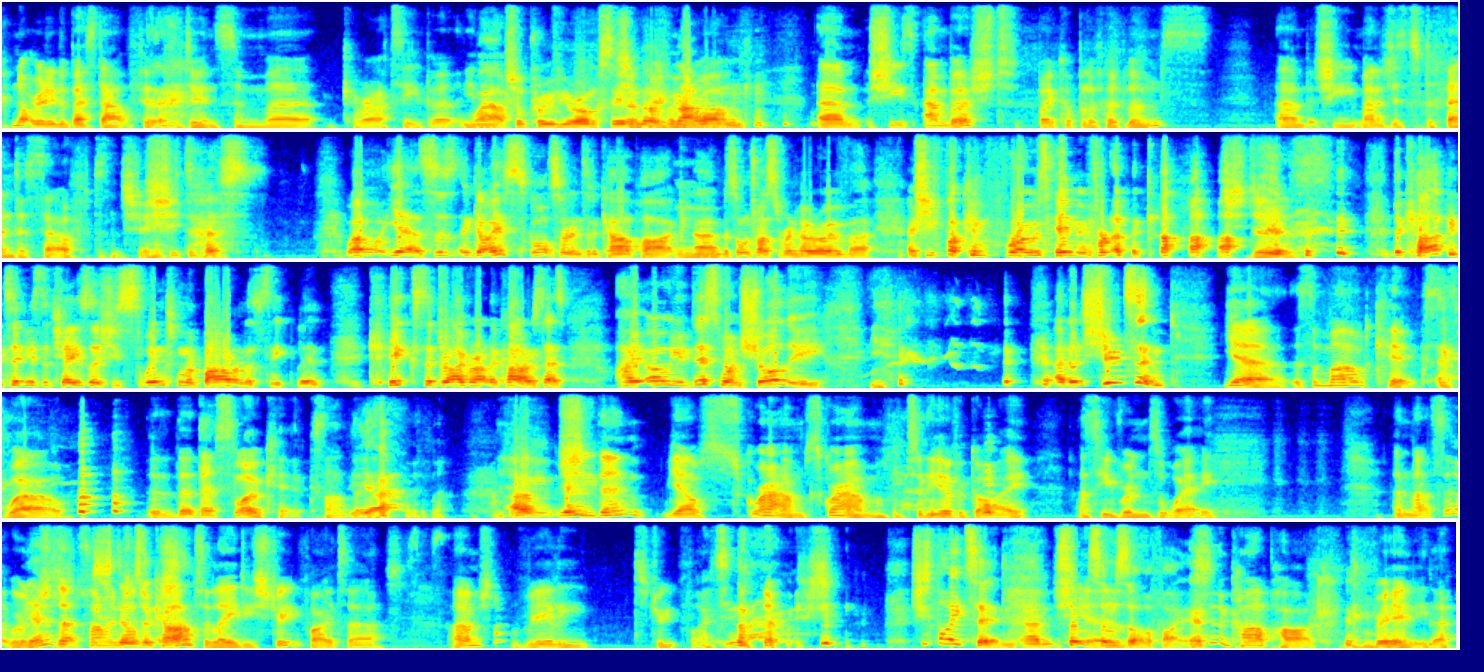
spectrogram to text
not really the best outfit for doing some uh, karate, but you wow, know. she'll prove you wrong soon enough for that wrong. one. Um, she's ambushed by a couple of hoodlums, um, but she manages to defend herself, doesn't she? She does. Well, yeah, so a guy escorts her into the car park, Mm. um, but someone tries to run her over, and she fucking throws him in front of the car. She does. the car continues to chase her. She swings from a bar on the ceiling, kicks the driver out of the car, and says, I owe you this one, surely. Yeah. and then shoots him. Yeah, there's some mild kicks as well. they're, they're slow kicks, aren't they? Yeah. Um, yeah. She then yells, scram, scram, to the other guy as he runs away. And that's it. We're Yes, that's our steals introduction to Lady Street Fighter. Um, she's not really street fighting, No. though, is she? She's fighting, um, some, She some is. sort of fighting. She's in a car park, really, though.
